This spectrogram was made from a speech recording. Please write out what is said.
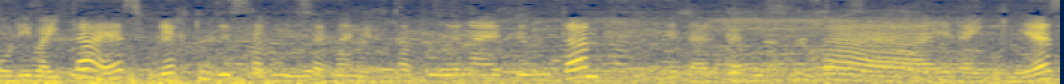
hori baita ez, ulertu dezagun zer den gertatu dena epeuntan, eta elkarbizitza eraiki ez.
